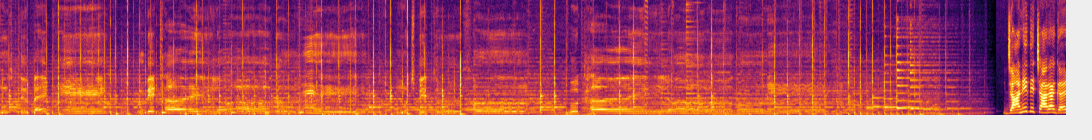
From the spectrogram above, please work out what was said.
मुफ़्त बैठे बैठाए लोगों ने, मुझ पे तूफ़ान उठाए जाने दे चारागर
